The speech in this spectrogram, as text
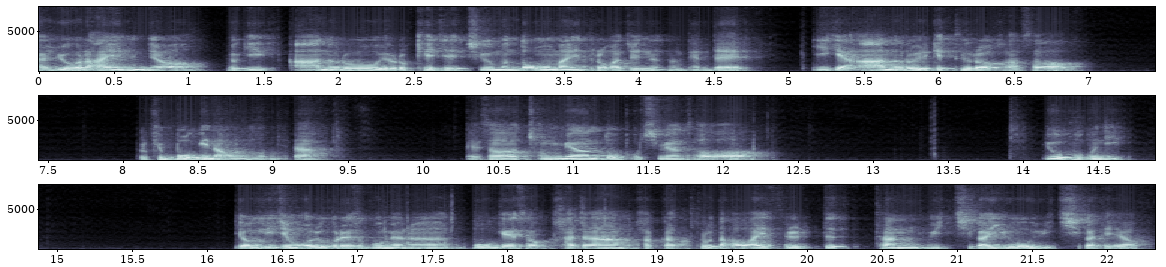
자, 요 라인은요, 여기 안으로 이렇게 이제 지금은 너무 많이 들어가져 있는 상태인데, 이게 안으로 이렇게 들어가서 이렇게 목이 나오는 겁니다. 그래서 정면 또 보시면서 이 부분이 여기 지금 얼굴에서 보면은 목에서 가장 바깥으로 나와 있을 듯한 위치가 이 위치가 돼요.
